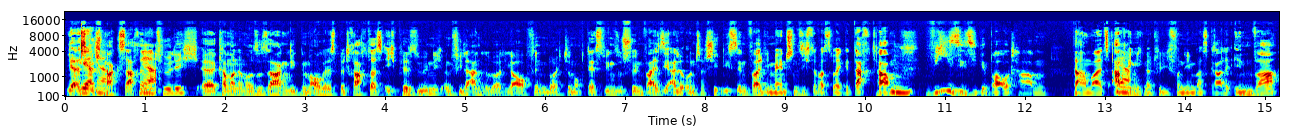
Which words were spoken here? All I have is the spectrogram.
Ja, ist Ja. Geschmackssache Ja. natürlich, äh, kann man immer so sagen, liegt im Auge des Betrachters. Ich persönlich und viele andere Leute ja auch finden Leuchttürme auch deswegen so schön, weil sie alle unterschiedlich sind, weil die Menschen sich da was bei gedacht haben, Mhm. wie sie sie gebaut haben damals. Ja. Abhängig natürlich von dem, was gerade in war,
